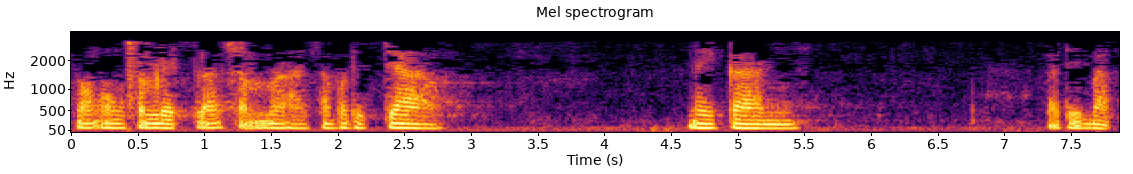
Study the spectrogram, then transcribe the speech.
ขององค์สมเด็จพระสัมมาสัมพุทธเจ้า ในการ ปฏิบัติ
